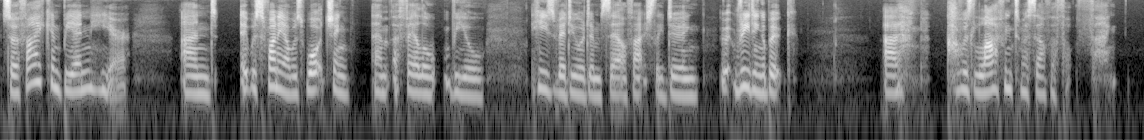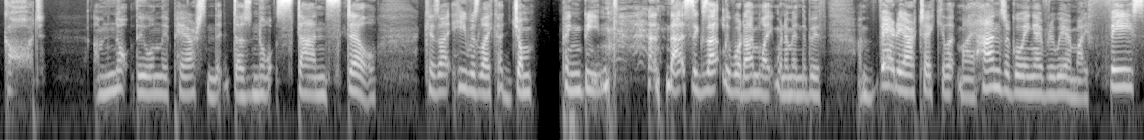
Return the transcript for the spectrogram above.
So if I can be in here, and it was funny, I was watching um, a fellow VO, he's videoed himself actually doing, reading a book. And I was laughing to myself. I thought, thank God, I'm not the only person that does not stand still. Because he was like a jump bean. and that's exactly what I'm like when I'm in the booth. I'm very articulate. My hands are going everywhere. My face.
